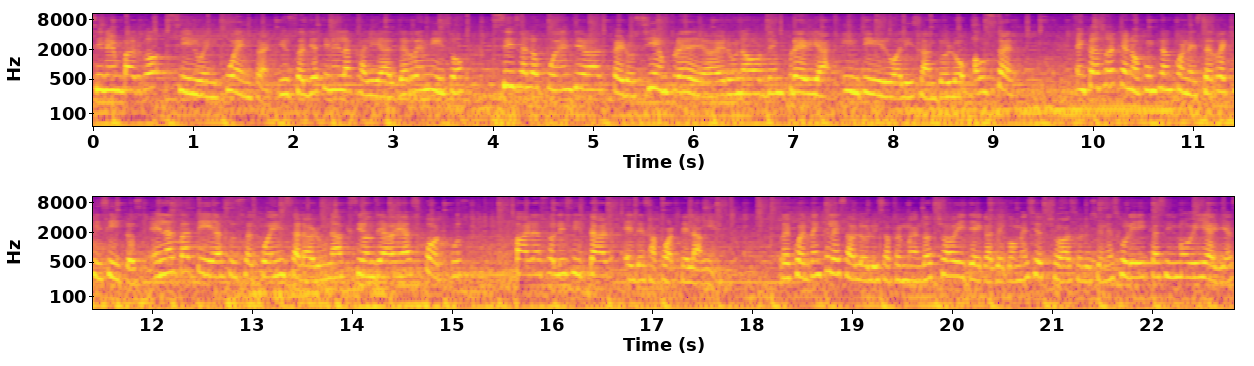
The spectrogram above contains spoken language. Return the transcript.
Sin embargo, si lo encuentran y usted ya tiene la calidad de remiso, sí se lo pueden llevar, pero siempre debe haber una orden previa individualizándolo a usted. En caso de que no cumplan con estos requisitos en las batidas, usted puede instalar una acción de habeas corpus para solicitar el desacuartelamiento. Recuerden que les habló Luisa Fernanda Ochoa Villegas de Gómez y Ochoa Soluciones Jurídicas Inmobiliarias,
